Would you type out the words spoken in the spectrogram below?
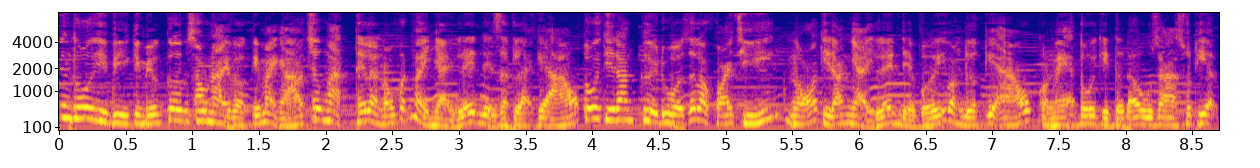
Nhưng thôi thì vì cái miếng cơm sau này và cái mảnh áo trước mặt, thế là nó vẫn phải nhảy lên để giật lại cái áo. Tôi thì đang cười đùa rất là khoái chí, nó thì đang nhảy lên để với bằng được cái áo, còn mẹ tôi thì từ đâu ra xuất hiện?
